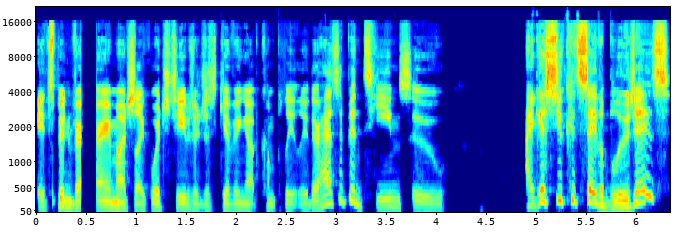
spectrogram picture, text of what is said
it's been very much like which teams are just giving up completely. There hasn't been teams who, I guess you could say the Blue Jays.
